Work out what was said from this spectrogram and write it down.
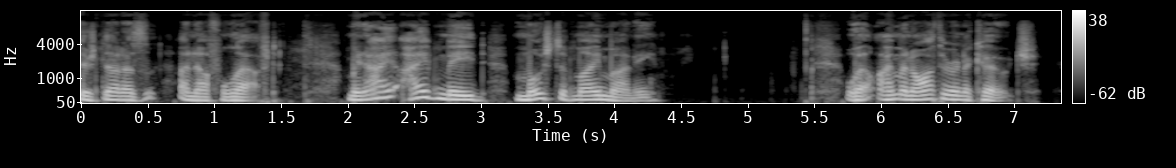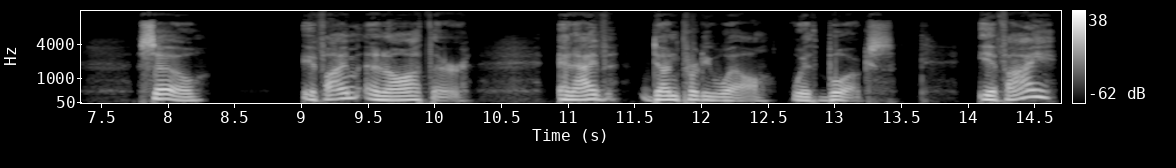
there's not as, enough left. I mean, I, I've made most of my money. Well, I'm an author and a coach. So if I'm an author and I've done pretty well with books, if I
